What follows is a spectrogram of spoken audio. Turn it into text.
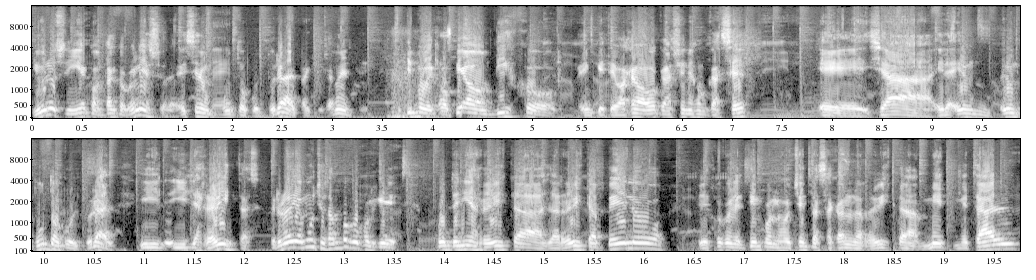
Y uno tenía contacto con eso, ese era un punto cultural prácticamente. El tipo que copiaba un disco en que te bajaba vos canciones con cassette, eh, ya era, un, punto cultural. Y, las revistas, pero no había muchos tampoco porque vos tenías revistas, la revista Pelo, y después con el tiempo en los 80 sacaron la revista Met- Metal,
